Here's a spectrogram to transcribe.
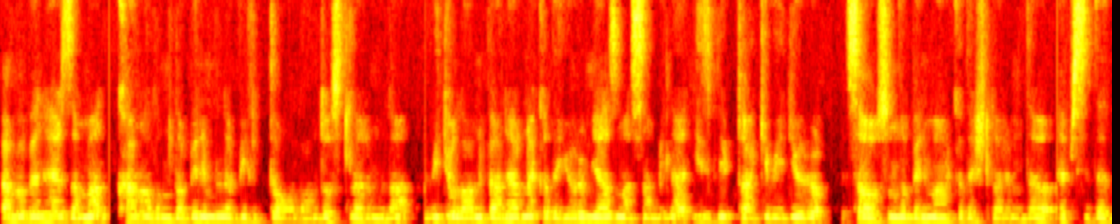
Ama ben her zaman kanalımda benimle birlikte olan dostlarımla videolarını ben her ne kadar yorum yazmasam bile izleyip takip ediyorum. Sağ olsunlar benim arkadaşlarım da hepsi de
